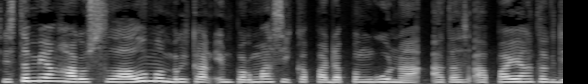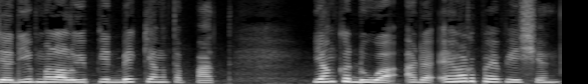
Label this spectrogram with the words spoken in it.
Sistem yang harus selalu memberikan informasi kepada pengguna atas apa yang terjadi melalui feedback yang tepat. Yang kedua, ada error prevention.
